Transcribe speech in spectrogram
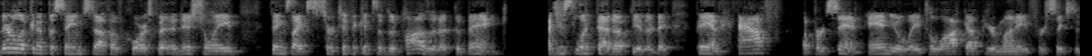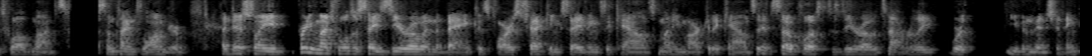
they're looking at the same stuff, of course, but additionally, things like certificates of deposit at the bank. I just looked that up the other day, paying half a percent annually to lock up your money for six to 12 months sometimes longer. Additionally, pretty much we'll just say zero in the bank as far as checking savings accounts, money market accounts. It's so close to zero, it's not really worth even mentioning.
